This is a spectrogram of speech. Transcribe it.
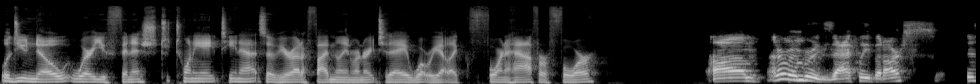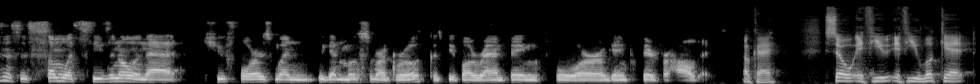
Well, do you know where you finished 2018 at? So if you're at a five million run rate today, what were you at, like four and a half or four? Um, I don't remember exactly, but our business is somewhat seasonal in that Q4 is when we get most of our growth because people are ramping for getting prepared for holidays. Okay. So if you if you look at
